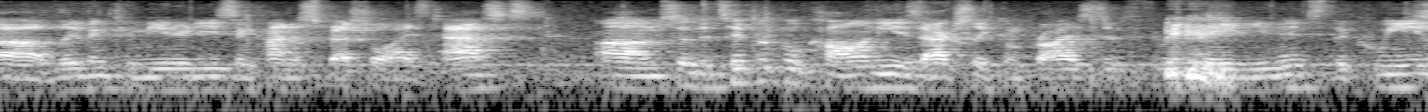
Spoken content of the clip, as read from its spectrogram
uh, live in communities and kind of specialized tasks. Um, so the typical colony is actually comprised of three main units, the queen,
